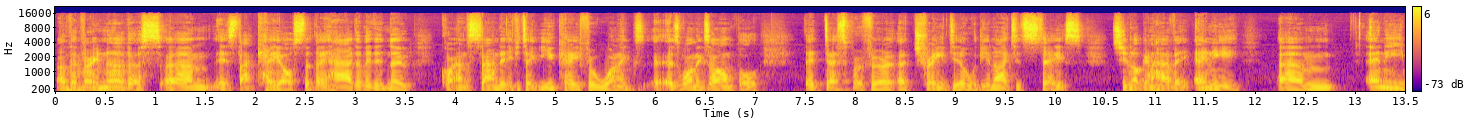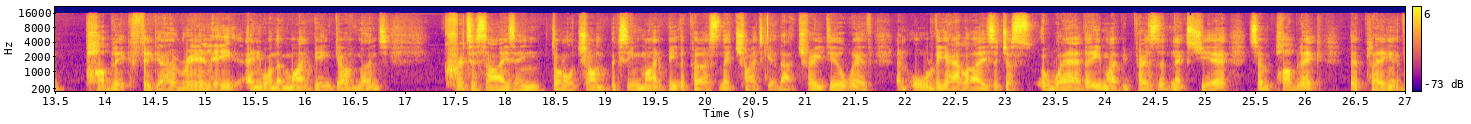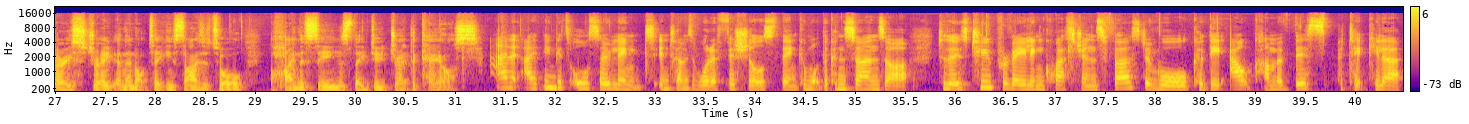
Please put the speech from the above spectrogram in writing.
Oh, they're very nervous. Um, it's that chaos that they had, and they didn't know quite understand it. If you take UK for one ex- as one example, they're desperate for a, a, trade deal with the United States. So you're not going to have any um, any public figure, really, anyone that might be in government criticizing Donald Trump because he might be the person they try to get that trade deal with. And all of the allies are just aware that he might be president next year. So in public, they're playing it very straight and they're not taking sides at all. Behind the scenes, they do dread the chaos. And I think it's also linked in terms of what officials think and what the concerns are to those two prevailing questions. First of all, could the outcome of this particular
